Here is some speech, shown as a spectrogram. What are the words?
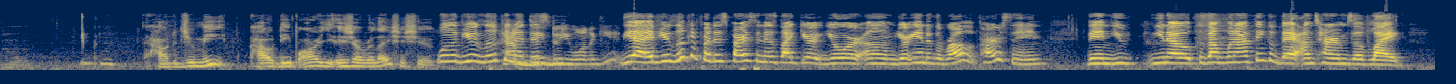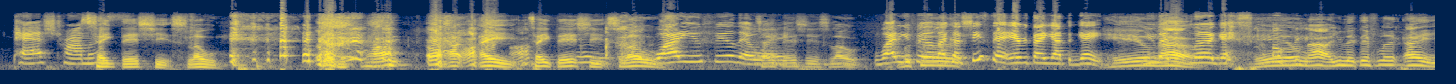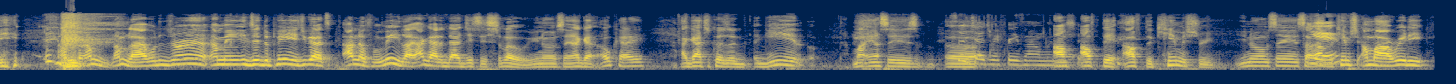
How did you meet? How deep are you? Is your relationship? Well, if you're looking How at this deep do you want to get? Yeah, if you're looking for this person as like your your um your end of the road person, then you you know because I'm when I think of that in terms of like past traumas. take that shit slow I- hey take that shit slow Why do you feel that take way? that shit slow Why do you feel like? Cause she said everything got the gate. Hell you nah. let the floodgates. Hell open. nah, you let that flood. Hey, I'm, I'm, I'm liable to drown. I mean, it just depends. You got. I know for me, like I gotta digest it slow. You know what I'm saying? I got okay. I got you because again, my answer is It's a uh, judgment free zone. off off the off the chemistry. You know what I'm saying? So off the chemistry, I'm already,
